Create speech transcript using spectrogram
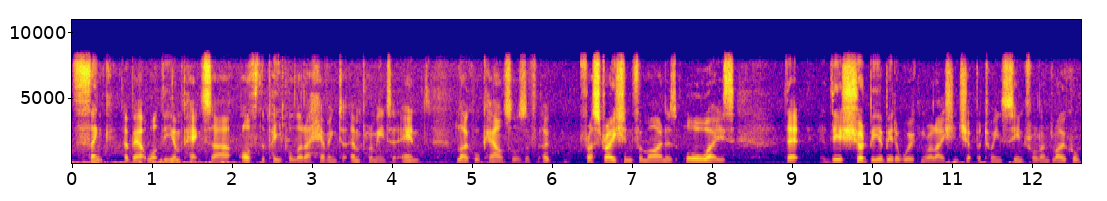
think about what the impacts are of the people that are having to implement it and local councils. A frustration for mine is always that there should be a better working relationship between central and local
